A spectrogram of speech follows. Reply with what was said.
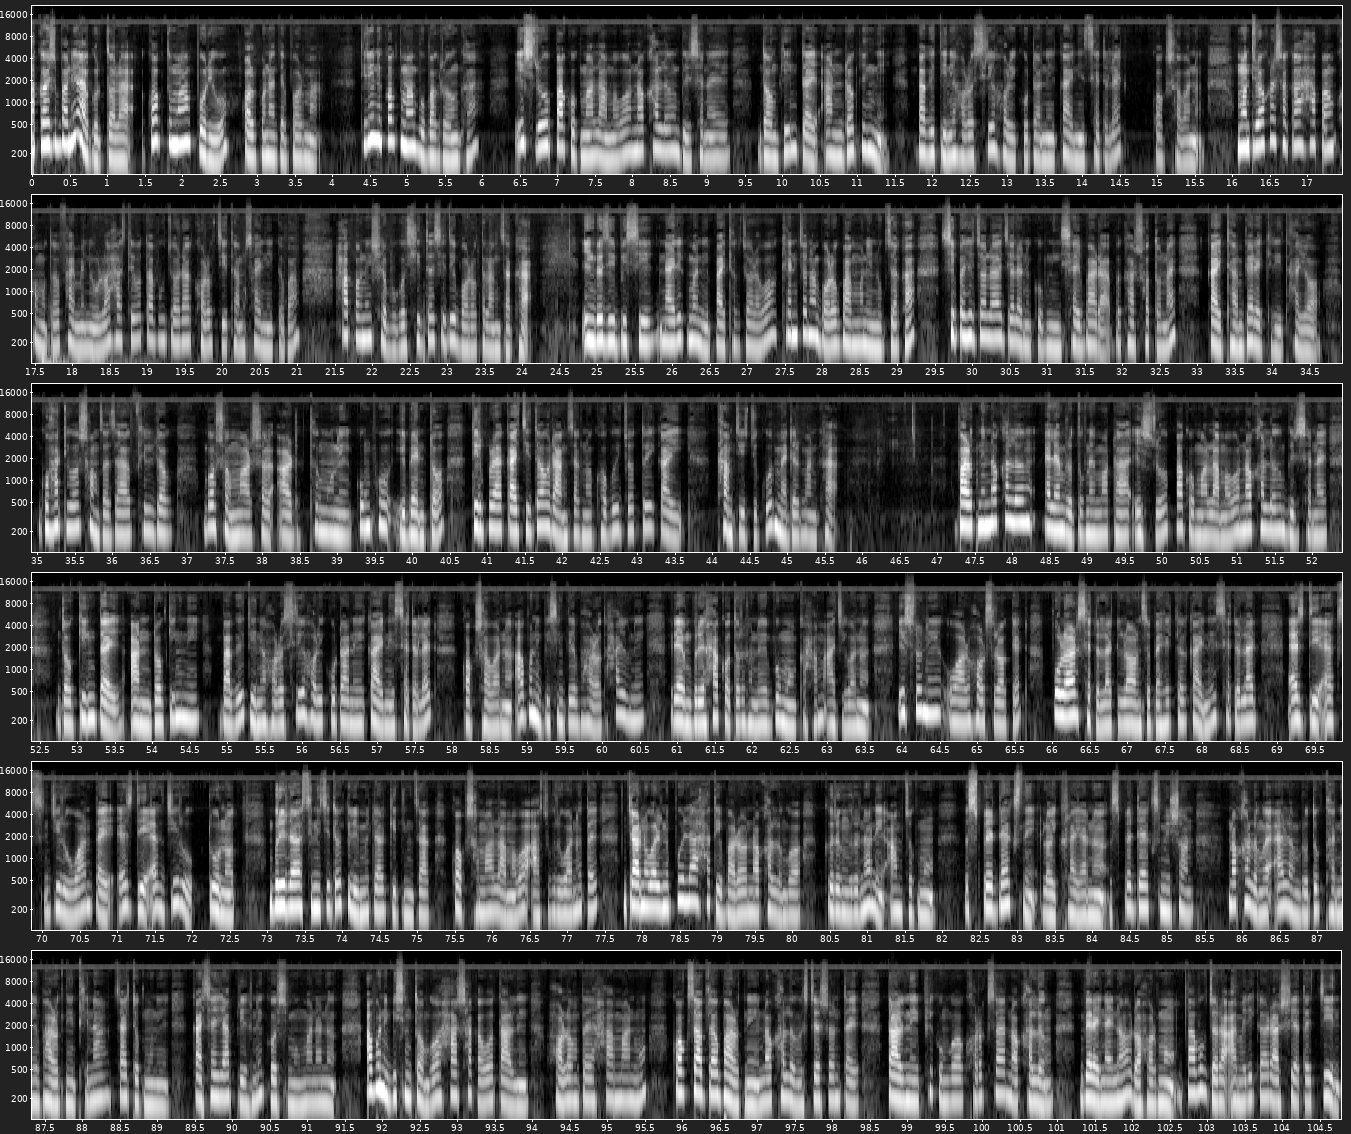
আকাশবাণী আগরতলা, কক্তমা পরিও কল্পনা দেব বর্মা তিরিনি কক্তমা বুবাক রংখা, ইসরো পাককমা লামাও নখালং বিরসানায় দংকিং তাই আনডকিংনি। বাকি তিনি হরশ্রী হরিকোটানি কাইনি স্যাটেলাইট কক সাবানো মন্ত্রী অক্র সাকা হাপাং ক্ষমতা ফাইমেনি উল হাস্তেও তাবুক জরা খরক চিথাম সাইনি গোবাं হাপাংনি সেবুগো সিদ্ধা সিদ্ধি বরক তলাংজাখা ইংরেজি বিসি নাইরিকমানি পাইথক জরাও খেনচনা বরক বাংমনি নুকজাখা সিপাহী জলা জেলানি কুবনি সাইবারা বেখা সতনায় কাইথাম বেড়াইখিরি থায়। গুহাটিও সংজাজাক ফিল্ডক বসং মার্শাল আর্ট থংমনে কুংফু ইভেন্ট ত্রিপুরা কাইচিদক রাংচাকন খবুই যতই কাই থামচি চুকু মেডেল মানখা। ভারতনি নখালং এলএম রতুকনাই মঠা ইসরো পাকংমা লামাও নখালং বিরসানায় Doking Dai and Doking ni bagui tini Horosri Horikota ni kaini satellite kokshawa no aboni bisingte Bharat hayuni Rembri hakotor hune bumong kaham ajiwa no ISRO ni War Horse rocket polar satellite launch vehicle kaini satellite SDX-01 tai SDX-02 not brida sinichito kilometer kitingjak koksama lamawa asugriwa no tai January ni puila hati baro nokhalongo रोनानि आमचुकमु स्पेडेक्सनि लयख्लायानो SpaDeX mission नखालंग alum रुतुक थानि भारतनि थिना चाइतकमुनि काइसा याप्रि हनै गसिमुं मानानो आबोनि बिसिंतंग हा साकाव तालनि हलं तै हा मानमु कक्साबजाक भारतनि नखालों station तै तालनि फिकुंग खरकसा नखालों बेरायनायनो रहरमुं Tabuk जरा आमेरिका रासिया तै चीन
